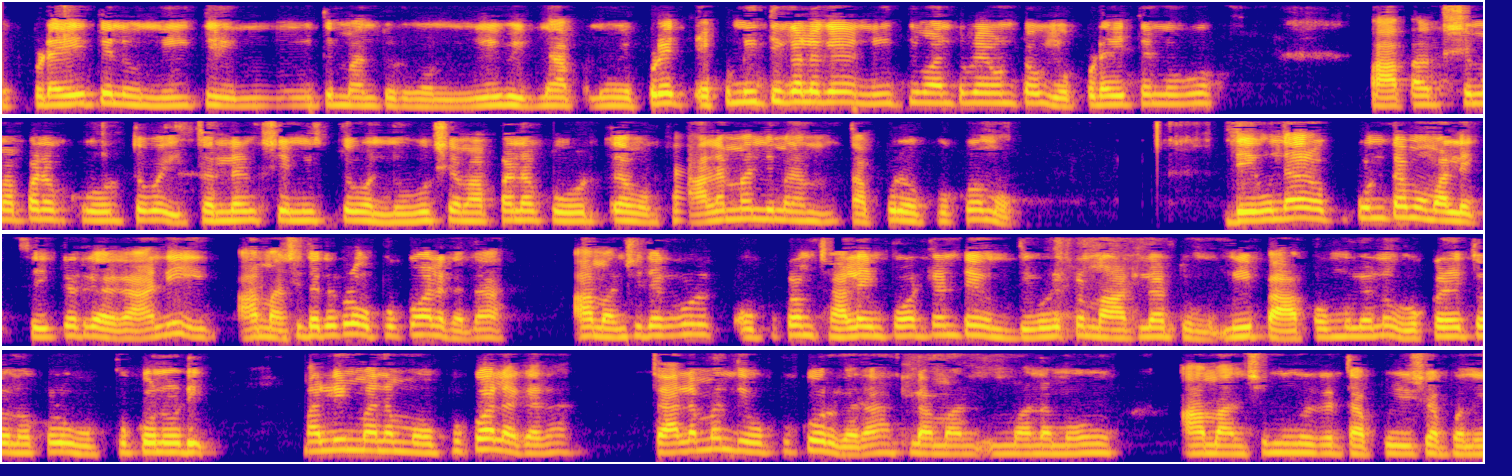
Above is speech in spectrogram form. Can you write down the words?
ఎప్పుడైతే నువ్వు నీతి నీతిమంతుడు నీ విజ్ఞాపన నువ్వు ఎప్పుడైతే ఎప్పుడు నీతి కలిగే నీతిమంతుడే ఉంటావు ఎప్పుడైతే నువ్వు పాప క్షమాపణ కోరుతావో ఇతరులను క్షమిస్తావో నువ్వు క్షమాపణ కోరుతావు చాలా మంది మనం తప్పులు ఒప్పుకోము. దేవుని దగ్గర ఒప్పుకుంటాము మళ్ళీ సీక్రెట్గా. కానీ ఆ మనిషి దగ్గర కూడా ఒప్పుకోవాలి కదా. ఆ మనిషి దగ్గర కూడా ఒప్పుకోవడం చాలా ఇంపార్టెంటే ఉంది. దేవుడు ఇక్కడ మాట్లాడుతుంది నీ పాపములను ఒకరితోనొకడు ఒప్పుకొనుడి. మళ్ళీ మనం ఒప్పుకోవాలి కదా. చాలా మంది ఒప్పుకోరు కదా. అట్లా మనము ఆ మనిషి ముందు తప్పు చేసే పని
